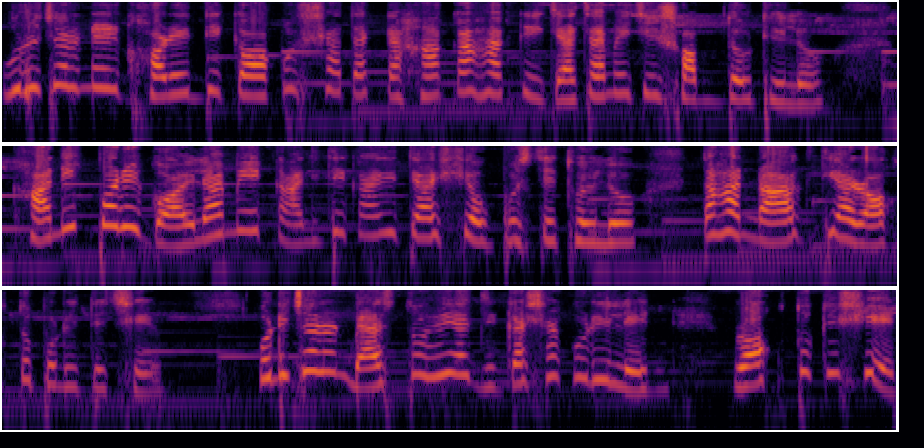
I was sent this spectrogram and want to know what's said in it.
গুরুচরণের ঘরের দিকে অকস্মাৎ একটা হাঁকা হাঁকি চেঁচামেচি শব্দ উঠিল। খানিক পরে গয়লা মেয়ে কাঁদিতে কাঁদিতে আসিয়া উপস্থিত হইল। তাহার নাক দিয়া রক্ত পড়িতেছে। হরিচরণ ব্যস্ত হইয়া জিজ্ঞাসা করিলেন, রক্ত কিসের?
